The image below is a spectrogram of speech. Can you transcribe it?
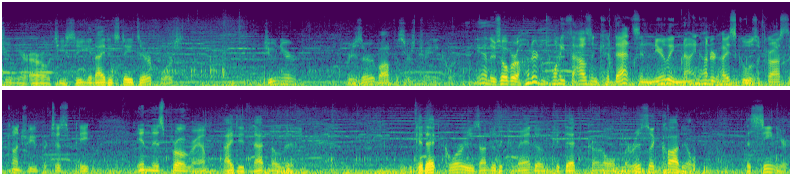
Junior ROTC, United States Air Force Junior Reserve Officers Training Corps. Yeah, there's over 120,000 cadets in nearly 900 high schools across the country who participate in this program. I did not know that. The Cadet Corps is under the command of Cadet Colonel Marissa Caudill, a senior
